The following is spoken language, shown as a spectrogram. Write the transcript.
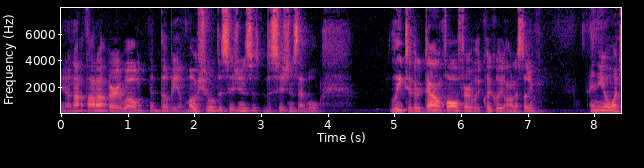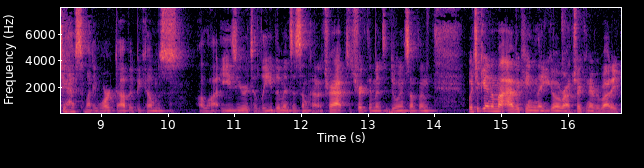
you know not thought out very well. There'll be emotional decisions, decisions that will lead to their downfall fairly quickly, honestly. And you know, once you have somebody worked up, it becomes a lot easier to lead them into some kind of trap, to trick them into doing something. Which again, I'm not advocating that you go around tricking everybody.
